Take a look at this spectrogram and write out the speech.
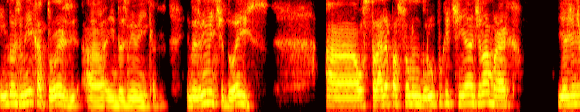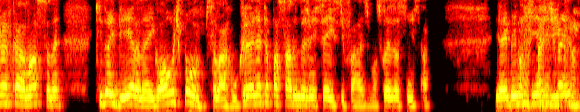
em 2014, a, em, 2014 em 2022, a Austrália passou num grupo que tinha a Dinamarca. E a gente vai ficar, nossa, né? Que doideira, né? Igual, tipo, sei lá, Ucrânia ter passado em 2006 de fase, umas coisas assim, sabe? E aí, bem no Costa fim, a gente Rica. vai.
